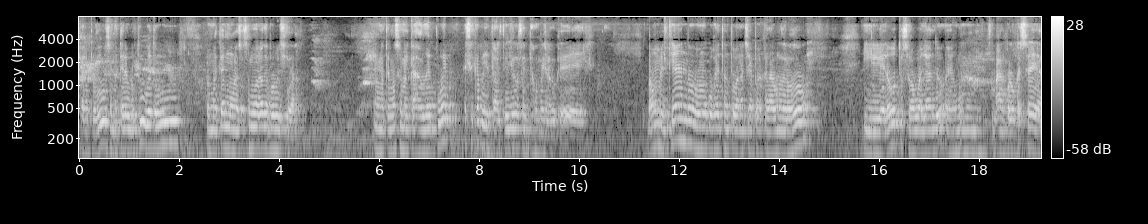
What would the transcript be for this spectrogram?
que reproducen, meter el Bluetooth, esto, uh, lo metemos eso, hacemos hablar de publicidad. Nos metemos en el mercado. Después, ese capital, tú y yo sentamos, mira lo que vamos invirtiendo, vamos a coger tanto ganancia para cada uno de los dos y el otro se va guardando en un banco, lo que sea.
